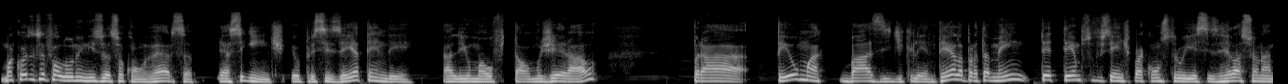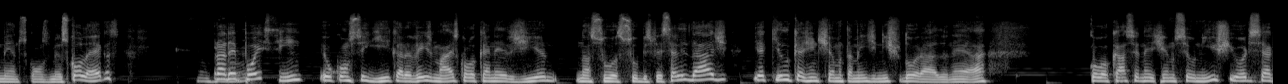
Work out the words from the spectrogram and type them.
Uma coisa que você falou no início da sua conversa é a seguinte: eu precisei atender ali uma oftalmo geral para ter uma base de clientela, para também ter tempo suficiente para construir esses relacionamentos com os meus colegas, uhum. para depois sim eu conseguir cada vez mais colocar energia na sua subespecialidade e aquilo que a gente chama também de nicho dourado, né? A colocar sua energia no seu nicho e hoje ser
